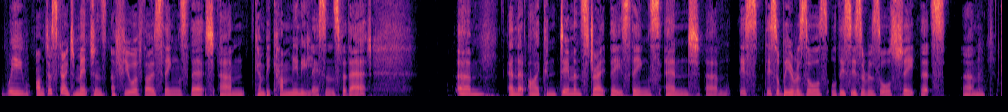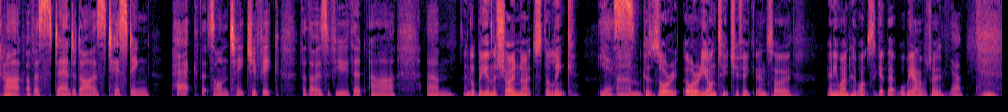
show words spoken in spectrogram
we, I'm just going to mention a few of those things that um, can become mini lessons for that. Um, and that I can demonstrate these things, and um, this this will be a resource, or this is a resource sheet that's um, part of a standardised testing pack that's on Teachific for those of you that are um, And it'll be in the show notes, the link, yes um, because it's already, already on Teachific. And so anyone who wants to get that will be able to. Yeah.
